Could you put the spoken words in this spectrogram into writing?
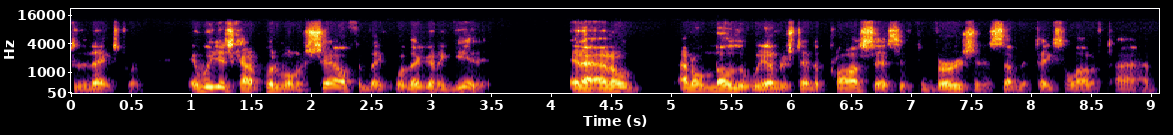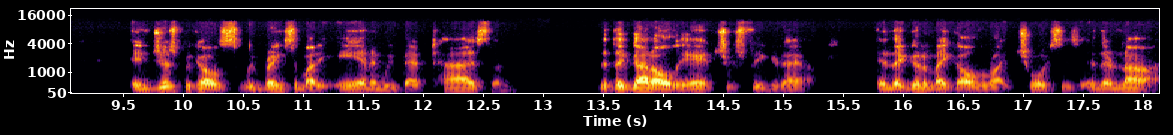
to the next one. And we just kind of put them on a shelf and think, well, they're going to get it. And I don't, I don't know that we understand the process of conversion is something that takes a lot of time. And just because we bring somebody in and we baptize them, that they've got all the answers figured out and they're going to make all the right choices, and they're not.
